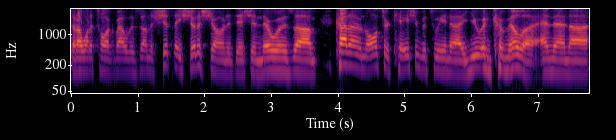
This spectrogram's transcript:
that I want to talk about was on the shit they should have shown edition. There was um, kind of an altercation between uh, you and Camila, and then uh,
